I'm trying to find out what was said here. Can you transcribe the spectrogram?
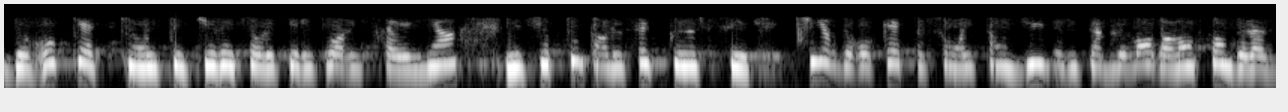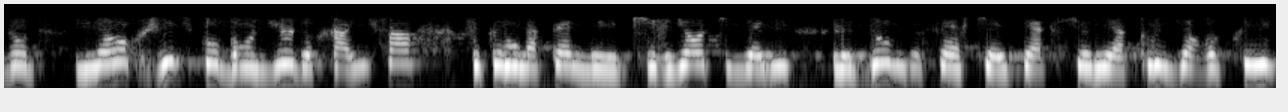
de roquettes qui ont été tirées sur le territoire israélien, mais surtout par le fait que ces tirs de roquettes sont étendus véritablement dans l'ensemble de la zone nord jusqu'aux banlieues de Haïfa, ce que l'on appelle les Kiryot. Il y a eu le dôme de fer qui a été actionné à plusieurs reprises.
